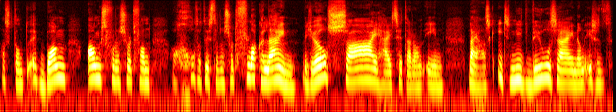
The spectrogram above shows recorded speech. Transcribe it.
als ik dan bang, angst voor een soort van, oh god, het is dan een soort vlakke lijn. Weet je wel, saaiheid zit daar dan in. Nou ja, als ik iets niet wil zijn, dan is het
